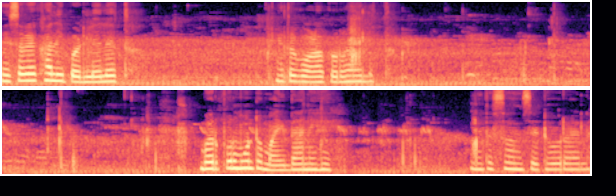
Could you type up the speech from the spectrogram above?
हे सगळे खाली पडलेले आहेत. इथं गोळा करून राहिलेत. भरपूर मोठं मैदान आहे हे. इथं सनसेट होऊ राहिला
